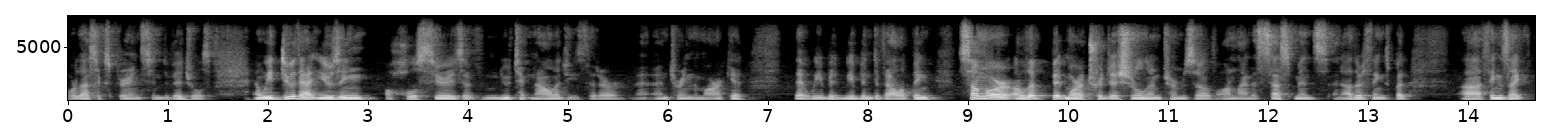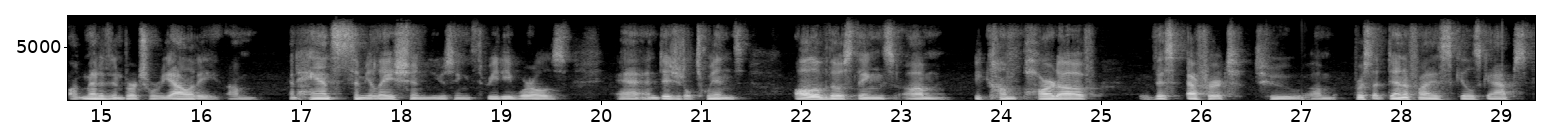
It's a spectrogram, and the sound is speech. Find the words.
or less experienced individuals. And we do that using a whole series of new technologies that are entering the market that we've been, we've been developing. Some are a little bit more traditional in terms of online assessments and other things, but uh, things like augmented and virtual reality, um, enhanced simulation using 3D worlds and, and, digital twins, all of those things um, become part of this effort to um, first identify skills gaps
